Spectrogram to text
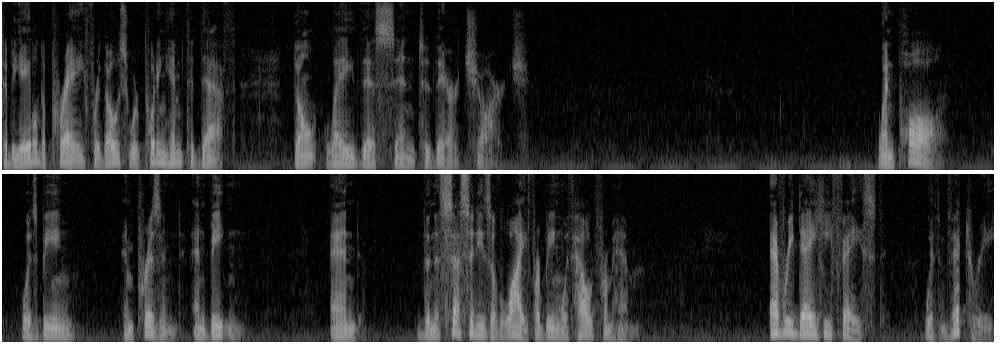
to be able to pray for those who were putting him to death. Don't lay this sin to their charge. When Paul was being imprisoned and beaten, and the necessities of life are being withheld from him, every day he faced with victory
